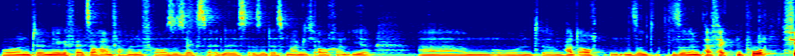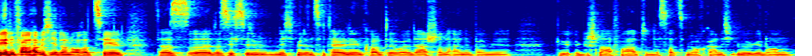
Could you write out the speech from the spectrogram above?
Und äh, mir gefällt es auch einfach, wenn eine Frau so sexuell ist. Also das mag ich auch an ihr. Ähm, und ähm, hat auch so, so einen perfekten Po. Auf jeden Fall habe ich ihr dann auch erzählt, dass, äh, dass ich sie nicht mit ins Hotel nehmen konnte, weil da schon eine bei mir ge geschlafen hat und das hat sie mir auch gar nicht übel genommen.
